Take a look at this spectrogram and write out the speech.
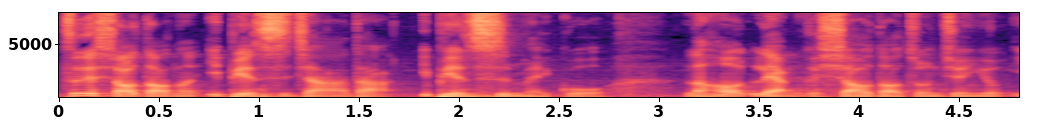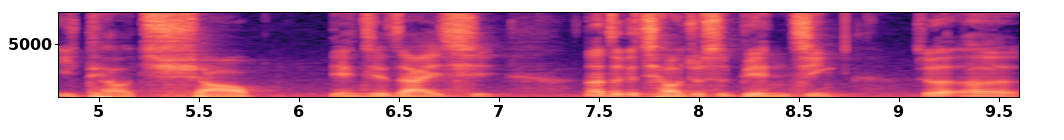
这个小岛呢，一边是加拿大，一边是美国，然后两个小岛中间用一条桥连接在一起，那这个桥就是边境，就呃。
